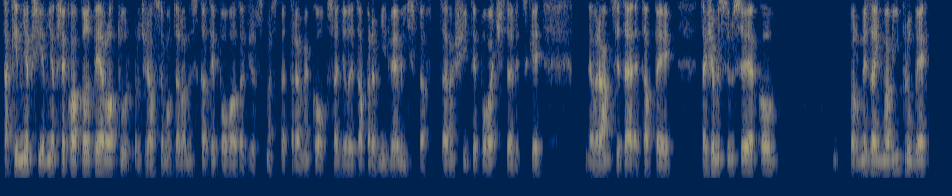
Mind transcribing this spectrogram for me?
Taky mě příjemně překvapil Pierre Latour, protože já jsem ho teda dneska typoval, takže jsme s Petrem jako obsadili ta první dvě místa v té naší typovačce vždycky v rámci té etapy. Takže myslím si, jako velmi zajímavý průběh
